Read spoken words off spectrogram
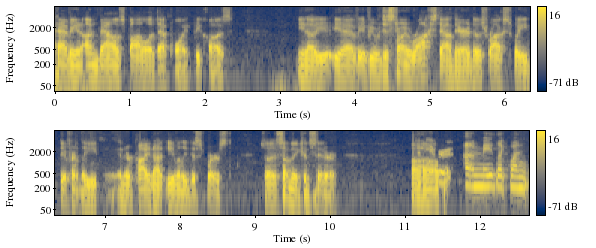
having an unbalanced bottle at that point because you know you, you have if you were just throwing rocks down there, those rocks weigh differently and they're probably not evenly dispersed. So it's something to consider. Have you Um, ever um, made like one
